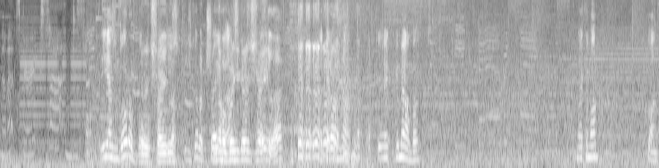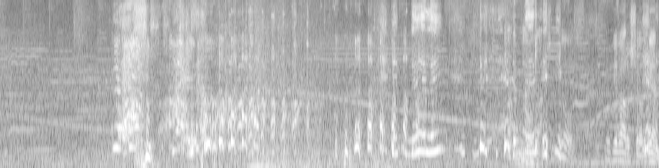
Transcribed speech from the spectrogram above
He hasn't got a boat. Got a trailer. He's, he's got a trailer. No, but he's got a trailer. I'll get on now. Give me, on, bud. Now, come on. Come on. Nearly. That's yours. We'll give that a shot again.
